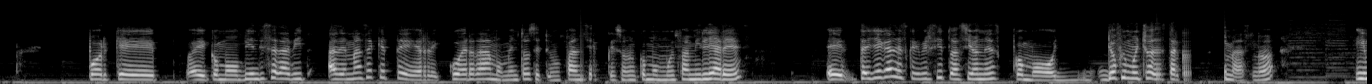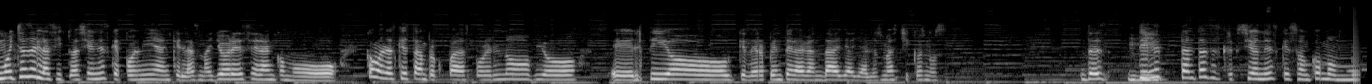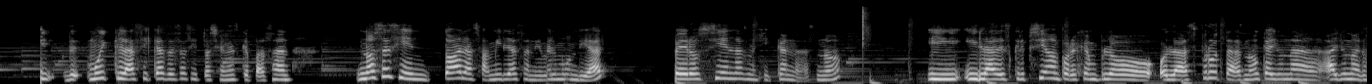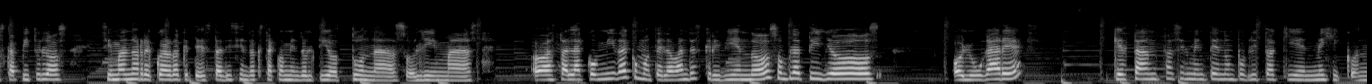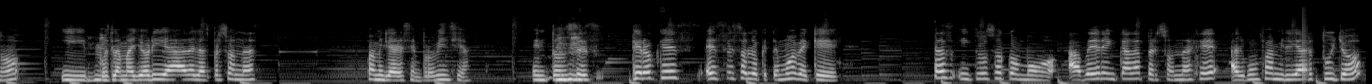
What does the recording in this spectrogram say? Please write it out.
porque eh, como bien dice David, además de que te recuerda momentos de tu infancia que son como muy familiares, eh, te llega a describir situaciones como yo fui mucho de estar con primas, ¿no? Y muchas de las situaciones que ponían que las mayores eran como, como las que estaban preocupadas por el novio, el tío que de repente era gandalla y a los más chicos nos... Entonces, tiene tantas descripciones que son como muy, muy clásicas de esas situaciones que pasan, no sé si en todas las familias a nivel mundial, pero sí en las mexicanas, ¿no? Y, y, la descripción, por ejemplo, o las frutas, ¿no? Que hay una, hay uno de los capítulos, si mal no recuerdo, que te está diciendo que está comiendo el tío tunas o limas, o hasta la comida como te la van describiendo, son platillos o lugares que están fácilmente en un pueblito aquí en México, ¿no? Y pues la mayoría de las personas familiares en provincia. Entonces, creo que es, es eso lo que te mueve, que incluso como a ver en cada personaje algún familiar tuyo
